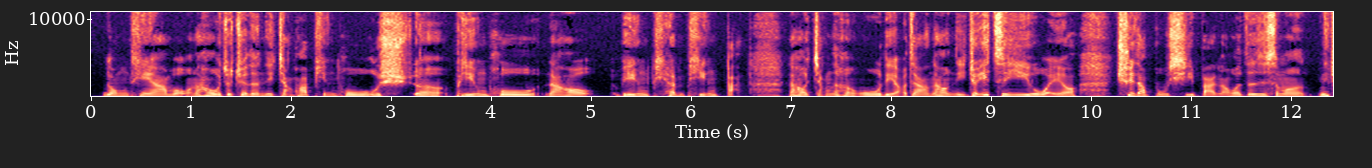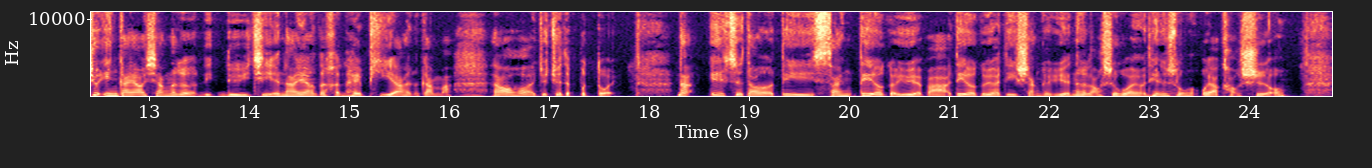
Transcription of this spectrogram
拢听无，然后我就觉得你讲话平铺无，呃，平铺，然后平很平板，然后讲得很无聊，这样，然后你就一直以为哦，去到补习班啊，或者是什么，你就应该要像那个吕吕杰那样的很 happy 啊，很干嘛，然后后来就觉得不对。那一直到了第三、第二个月吧，第二个月、第三个月，那个老师忽然有一天说：“我要考试哦，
